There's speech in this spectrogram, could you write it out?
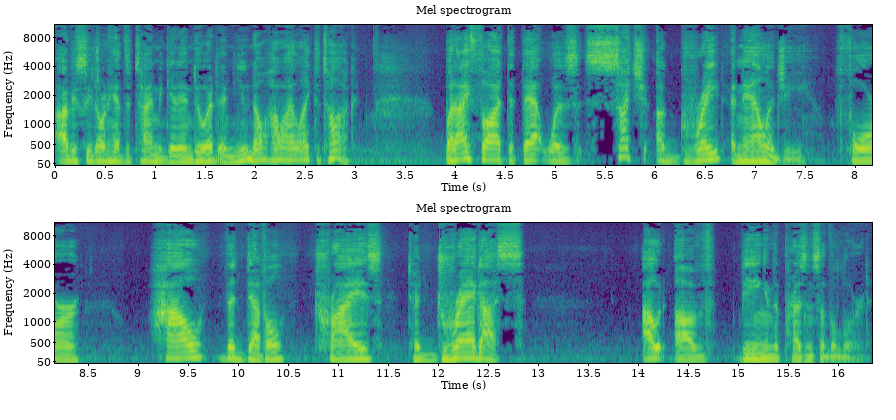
obviously don't have the time to get into it, and you know how I like to talk. But I thought that that was such a great analogy for how the devil tries to drag us out of being in the presence of the Lord.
